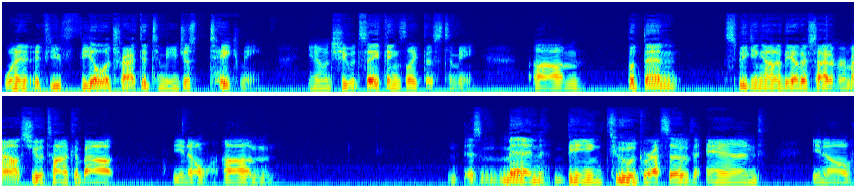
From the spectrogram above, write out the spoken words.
when if you feel attracted to me, just take me, you know. And she would say things like this to me. Um, but then, speaking out of the other side of her mouth, she would talk about, you know, um, men being too aggressive and you know,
